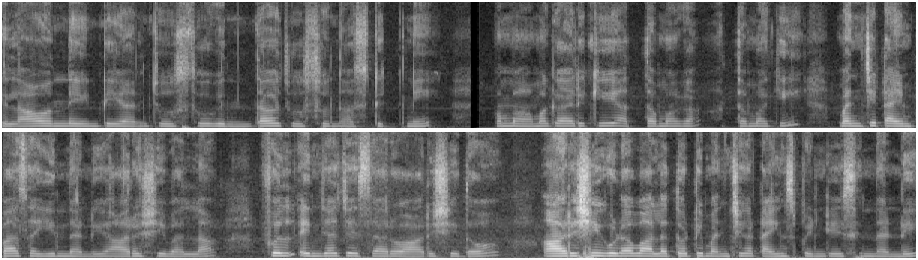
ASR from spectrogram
ఇలా ఉంది ఏంటి అని చూస్తూ వింతగా చూస్తుంది ఆ స్టిక్ని. మా మామగారికి అత్తమ్మగా అత్తమ్మకి మంచి టైంపాస్ అయ్యిందండి ఆరుషి వల్ల. ఫుల్ ఎంజాయ్ చేశారు ఆరుషితో. ఆరుషి కూడా వాళ్ళతోటి మంచిగా టైం స్పెండ్ చేసిందండి.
